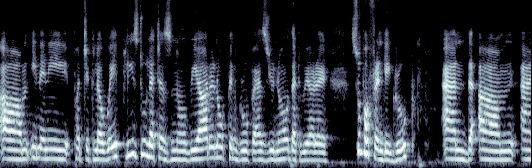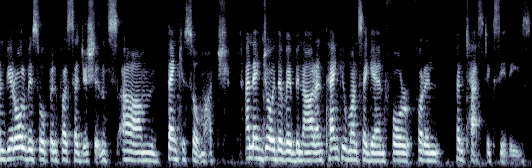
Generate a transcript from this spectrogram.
um, in any particular way, please do let us know. We are an open group, as you know, that we are a super friendly group and um, and we're always open for suggestions. Um, thank you so much and enjoy the webinar. And thank you once again for, for a fantastic series.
